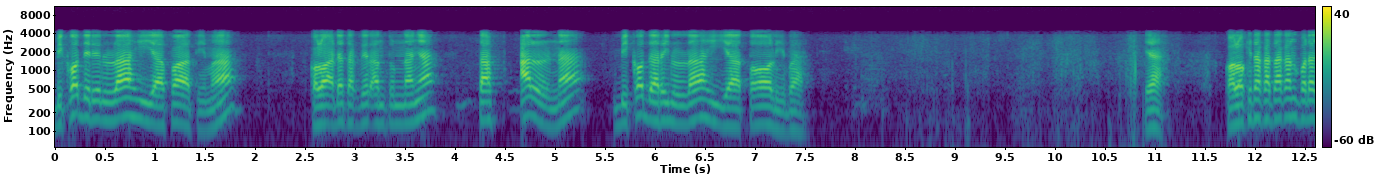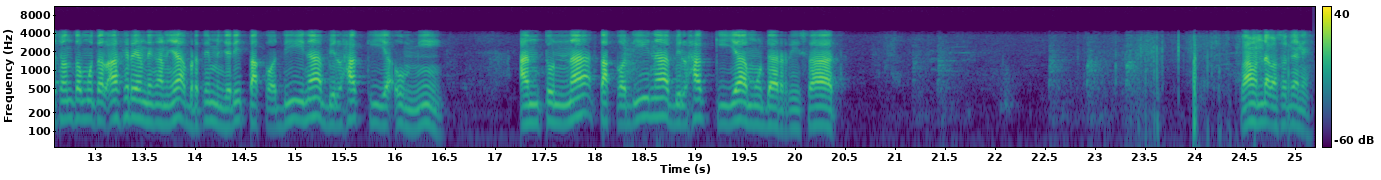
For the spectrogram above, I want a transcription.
biqadrillahi ya Fatimah kalau ada takdir antunnanya, taf'alna biqadarillahi ya talibah. Ya. Kalau kita katakan pada contoh mutal akhir yang dengan ya berarti menjadi taqdina bil haqqi ya ummi. Antunna taqdina bil haqqi ya mudarrisat. Paham enggak maksudnya nih?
